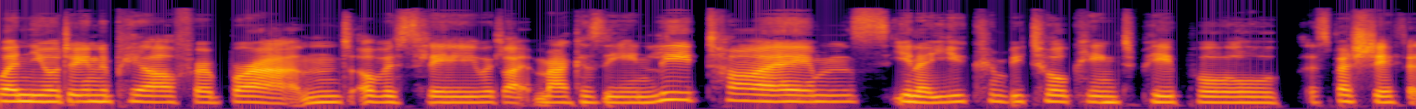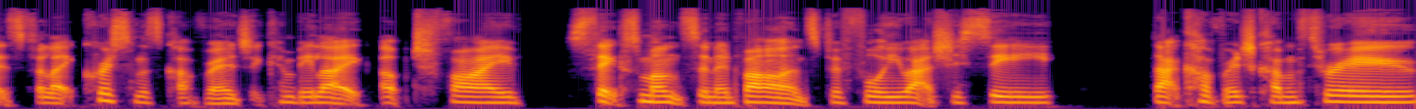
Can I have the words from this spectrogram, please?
when you're doing the PR for a brand, obviously with like magazine lead times, you know, you can be talking to people, especially if it's for like Christmas coverage, it can be like up to five, six months in advance before you actually see that coverage come through.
